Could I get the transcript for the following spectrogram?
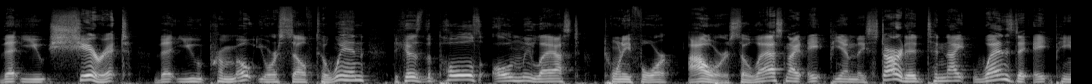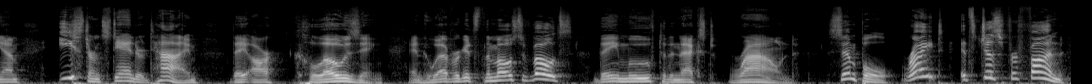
that you share it, that you promote yourself to win, because the polls only last 24 hours. So last night, 8 p.m., they started. Tonight, Wednesday, 8 p.m. Eastern Standard Time, they are closing. And whoever gets the most votes, they move to the next round. Simple, right? It's just for fun.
